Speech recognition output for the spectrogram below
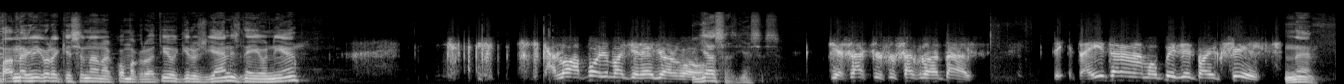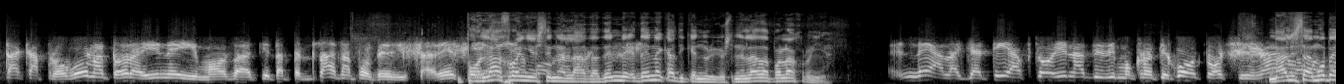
Πάμε γρήγορα και σε έναν ακόμα Κροατή, ο κύριος Γιάννης, Νέα Ιωνία. Καλό απόγευμα κύριε Γιώργο. Γεια σας, γεια σας. Και εσάς και στους ακροατάς. Θα ήθελα να μου πείτε το εξής. Ναι. Τα καπρογόνα τώρα είναι η μόδα και τα πεντάνα από δυσαρέσκεια. Πολλά χρόνια στην Ελλάδα. Δεν, δεν είναι κάτι καινούριο. Στην Ελλάδα πολλά χρόνια. Ναι, αλλά γιατί αυτό είναι αντιδημοκρατικό το σιγά. Μάλιστα, μου είπε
